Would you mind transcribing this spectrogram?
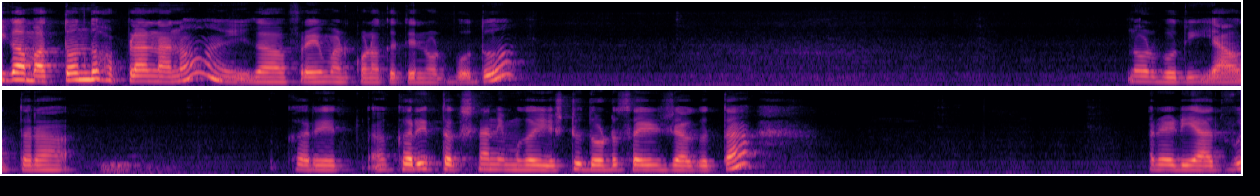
ಈಗ ಮತ್ತೊಂದು ಹಪ್ಪಳ ನಾನು ಈಗ ಫ್ರೈ ಮಾಡ್ಕೊಳಕತ್ತೀನಿ ನೋಡ್ಬೋದು. ನೋಡ್ಬೋದು ಯಾವ ಥರ ಕರಿ, ಕರಿದ ತಕ್ಷಣ ನಿಮ್ಗೆ ಎಷ್ಟು ದೊಡ್ಡ ಸೈಜ್ ಆಗುತ್ತಾ? ರೆಡಿ ಆದವು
